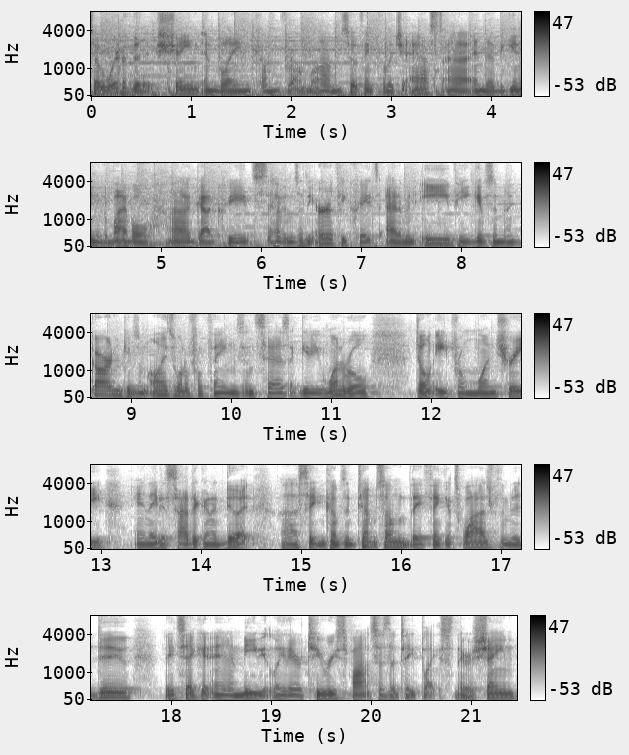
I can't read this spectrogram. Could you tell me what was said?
So, where did the shame and blame come from? I'm so thankful that you asked. Uh, in the beginning of the Bible, uh, God creates the heavens and the earth. He creates Adam and Eve. He gives them a garden, gives them all these wonderful things, and says, I give you one rule don't eat from one tree. And they decide they're going to do it. Uh, Satan comes and tempts them. They think it's wise for them to do. They take it, and immediately there are two responses that take place there's shame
